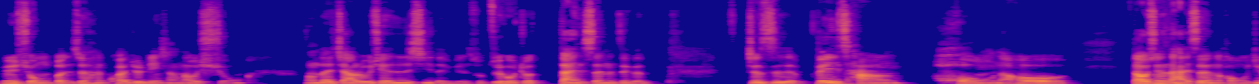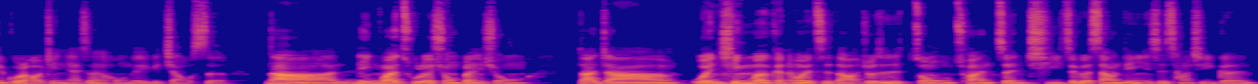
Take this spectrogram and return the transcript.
因为熊本身很快就联想到熊，然后再加入一些日系的元素，最后就诞生了这个，就是非常红，然后到现在还是很红，已经过了好几年还是很红的一个角色。那另外除了熊本熊。大家文青们可能会知道，就是中川正奇这个商店也是长期跟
